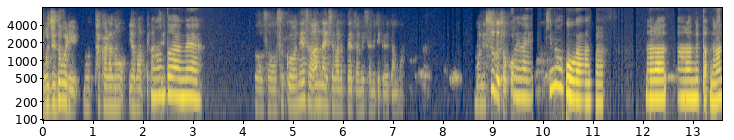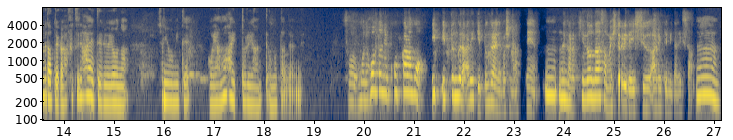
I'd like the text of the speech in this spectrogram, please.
文字通り、もう宝の山って感じ。本当だねそうそう、そこをね、そう案内してもらったやつはミスさん見てくれたんだ。もうね、すぐそこそ。れがキノコが並んでた並んでたというか普通に生えてるような写真を見てお山入っとるやんって思ったんだよね。そう、もうね、本当にここからもう 1, 1分ぐらい、歩いて1分ぐらいの場所にあって、うんうん。だから昨日の朝も一人で一周歩いてみたりした。うん。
